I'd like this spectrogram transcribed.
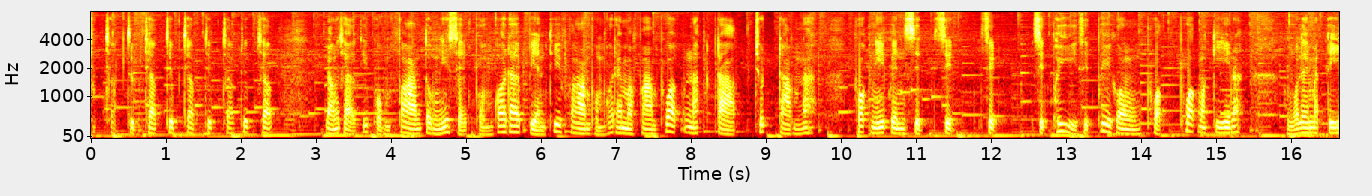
จุบจับจุบจับจุบจับจุบจับจุบจับ หลังจากที่ผมฟาร์มตรงนี้เสร็จผมก็ได้เปลี่ยนที่ฟาร์ม ผมก็ได้มาฟาร์มพวกนักดาบชุดดำนะ พวกนี้เป็นสิทธิ์สิทธิ์สิทธิ์สิทธิ์พี่สิทธิ์พี่ของพวกพวกเมื่อกี้นะ ผมก็เลยมาตี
